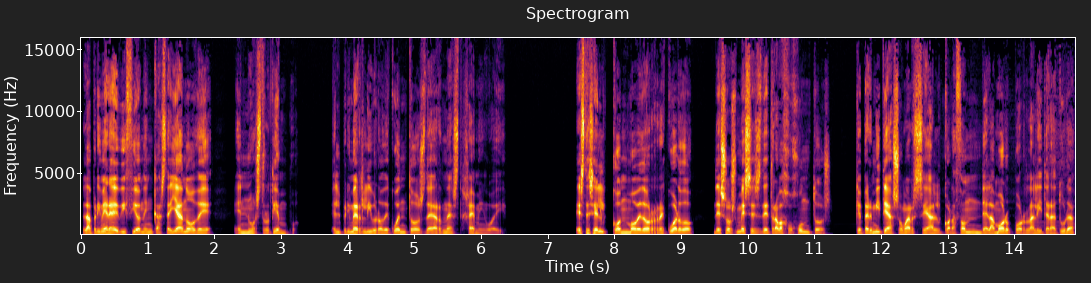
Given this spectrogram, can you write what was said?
la primera edición en castellano de En nuestro tiempo, el primer libro de cuentos de Ernest Hemingway. Este es el conmovedor recuerdo de esos meses de trabajo juntos que permite asomarse al corazón del amor por la literatura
